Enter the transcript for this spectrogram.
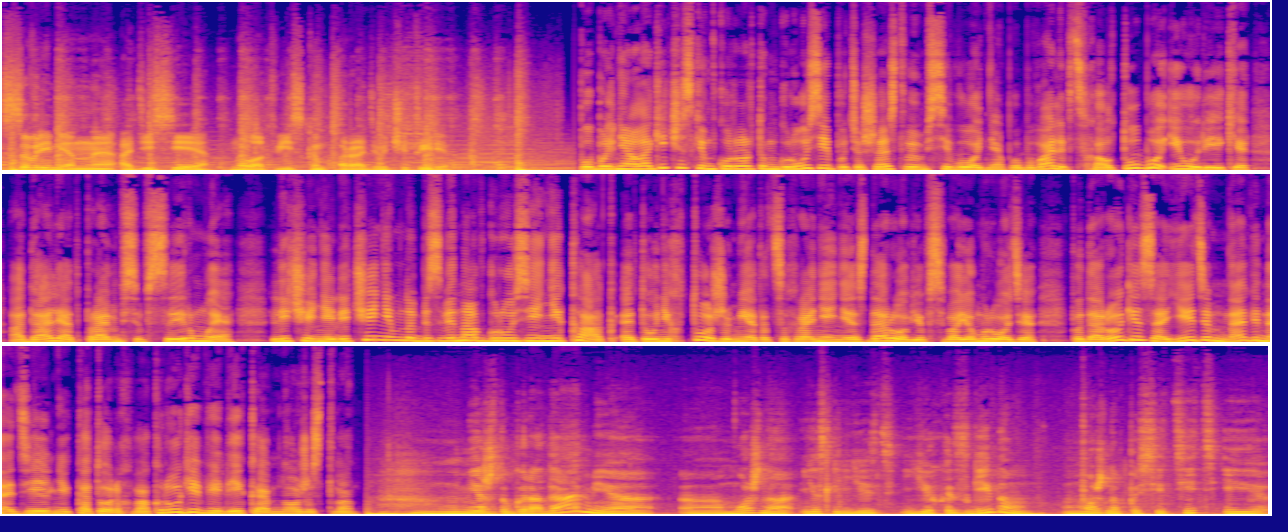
Современная Одиссея на латвийском радио 4. По бальнеологическим курортам Грузии путешествуем сегодня. Побывали в Цхалтубо и Уреке, а далее отправимся в Саирме. Лечение лечением, но без вина в Грузии никак. Это у них тоже метод сохранения здоровья в своем роде. По дороге заедем на винодельник, которых в округе великое множество. Между городами можно, если есть, ехать с гидом, можно посетить и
